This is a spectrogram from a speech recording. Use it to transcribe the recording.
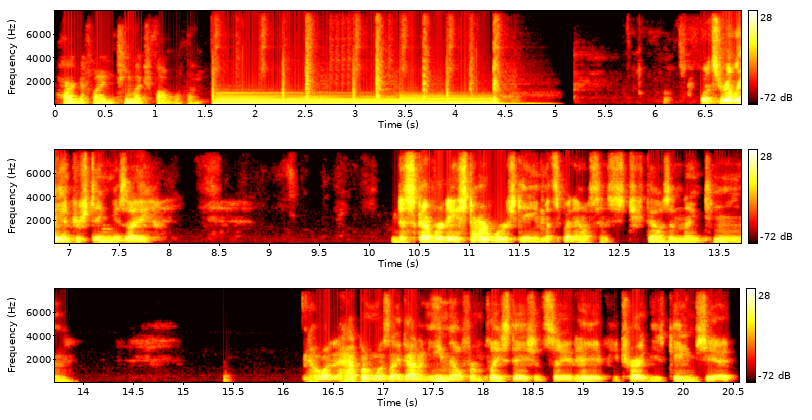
hard to find too much fault with them. What's really interesting is I discovered a Star Wars game that's been out since 2019. Now, what happened was I got an email from PlayStation saying, "Hey, if you tried these games yet?"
